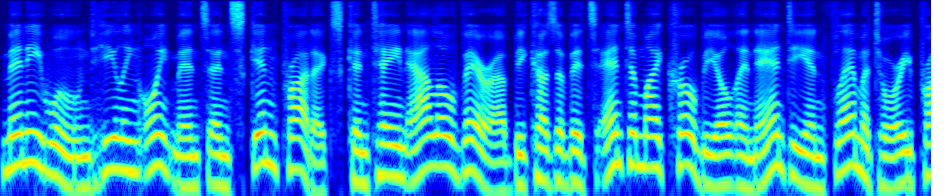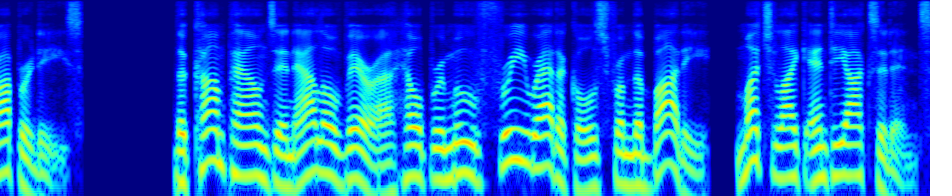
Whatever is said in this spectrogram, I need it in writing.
Many wound healing ointments and skin products contain aloe vera because of its antimicrobial and anti-inflammatory properties. The compounds in aloe vera help remove free radicals from the body, much like antioxidants.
